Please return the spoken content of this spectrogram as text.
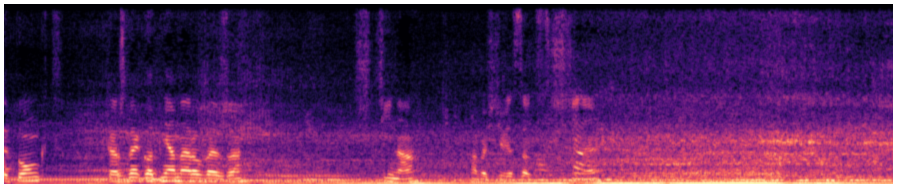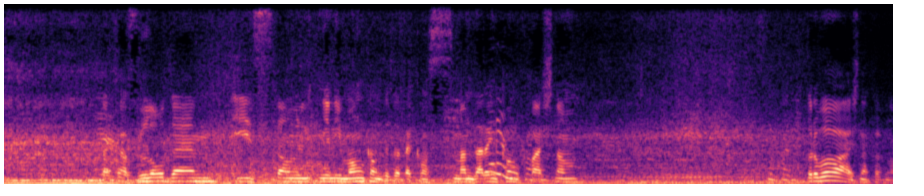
Stały punkt każdego dnia na rowerze. Trzcina, a właściwie sok z trzciny. Taka z lodem i z tą nie limonką, tylko taką z mandarynką kwaśną. Próbowałaś na pewno.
